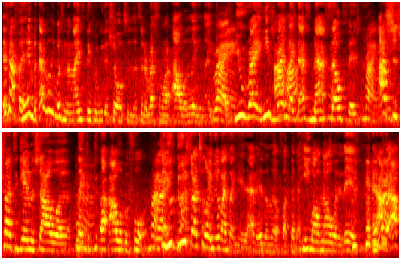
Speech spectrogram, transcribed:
it's not for him, but that really wasn't a nice thing for me to show up to the to the restaurant an hour late. Like, Right. you right, he's right. Uh-huh. Like that's mad selfish. Right. I should try to get in the shower like Mhm. th- an hour before. Right. So you do Right. start to like realize like, yeah, that is a little fucked up, but he won't know what it is. And I'm, I,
